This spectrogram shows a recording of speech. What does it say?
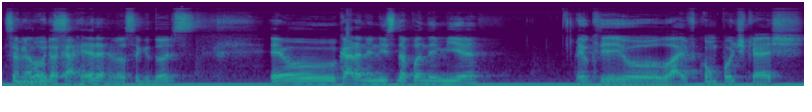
essa minha Seguidores. longa carreira, meus seguidores. Eu, cara, no início da pandemia, eu criei o Live com Podcast,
